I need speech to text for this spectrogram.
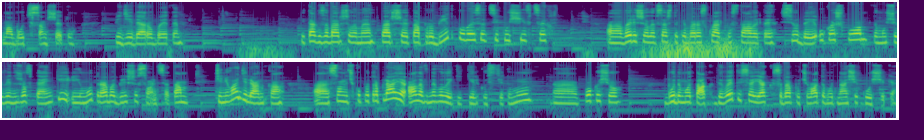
мабуть, самшиту підійде робити. І так завершили ми перший етап робіт по висадці кущів цих. Вирішили все ж таки бересклет поставити сюди у кашпо, тому що він жовтенький і йому треба більше сонця. Там тіньова ділянка, сонечко потрапляє, але в невеликій кількості. Тому е, поки що будемо так дивитися, як себе почуватимуть наші кущики.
